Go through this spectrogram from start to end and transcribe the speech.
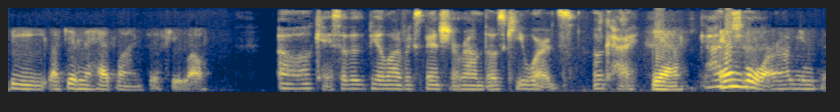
be like in the headlines, if you will. Oh, okay. So there'd be a lot of expansion around those keywords. Okay. Yeah. Gotcha. And more. I mean,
